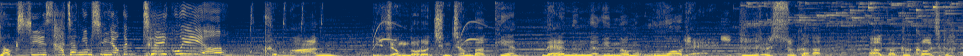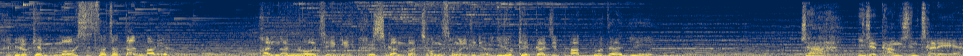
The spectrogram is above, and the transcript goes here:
역시 사장님 실력은 최고예요. 그만. 이 정도로 칭찬받기엔 내 능력이 너무 우월해. 이- 이럴 수가. 아까 그 거지가 이렇게 멋있어졌단 말이야. 한낱 거지에게 시간과 정성을 들여 이렇게까지 바꾸다니. 자, 이제 당신 차례야.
